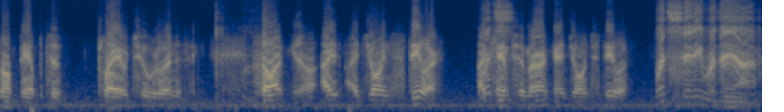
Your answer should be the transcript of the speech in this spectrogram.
not be able to play or tour or anything. So I, you know, I, I joined Steeler. I What's- came to America and joined Steeler. What city were they out of?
